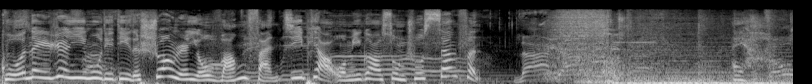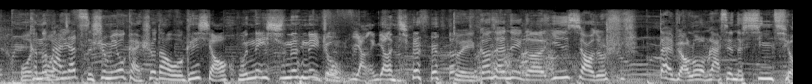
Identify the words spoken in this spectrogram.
国内任意目的地的双人游往返机票，我们一共要送出三份。哎呀，我可能大家此时没有感受到我跟小胡内心的那种痒痒劲儿。对刚才那个音效就是代表了我们俩现在的心情。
